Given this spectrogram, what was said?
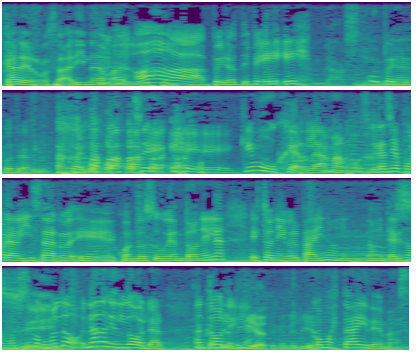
cara de rosarina mal. Ah, pero te- eh, es escupe narcotráfico. Bueno, che, eh, qué mujer, la amamos. Gracias por avisar eh, cuando sube Antonella. Esto a nivel país nos, in- nos interesa muchísimo, Sí. como el dólar. Nada que el dólar. cambia el día, te cambia el día. ¿Cómo está y demás?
